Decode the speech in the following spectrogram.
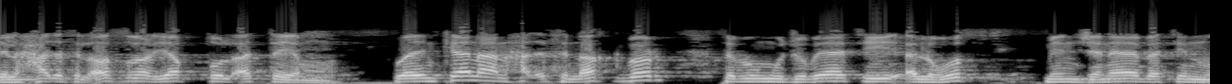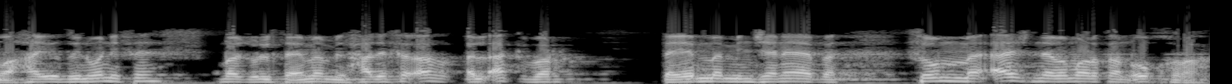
للحدث الأصغر يبطل التيمم. وإن كان عن حدث أكبر فبموجبات الغسل من جنابة وحيض ونفاس. رجل تيمم الحدث الأكبر تيمم من جنابة ثم أجنب مرة أخرى.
